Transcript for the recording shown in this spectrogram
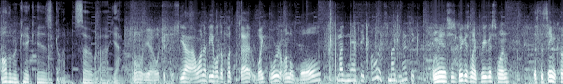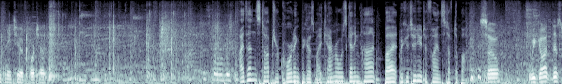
all the mooncake is gone. So, uh, yeah. Oh yeah, look at this. Yeah, I want to be able to put that whiteboard on the wall. Magnetic. Oh, it's magnetic. I mean, it's as big as my previous one. It's the same company too, Quartet. Let's go over to I then stopped recording because my camera was getting hot, but we continued to find stuff to buy. So, we got this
